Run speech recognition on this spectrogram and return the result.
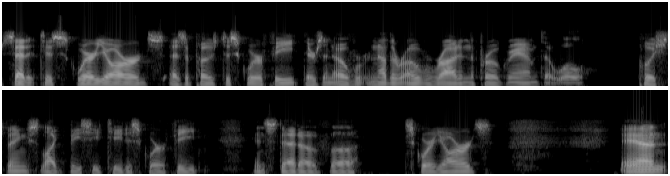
set it to square yards as opposed to square feet. There's an over another override in the program that will push things like VCT to square feet instead of uh, square yards. And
